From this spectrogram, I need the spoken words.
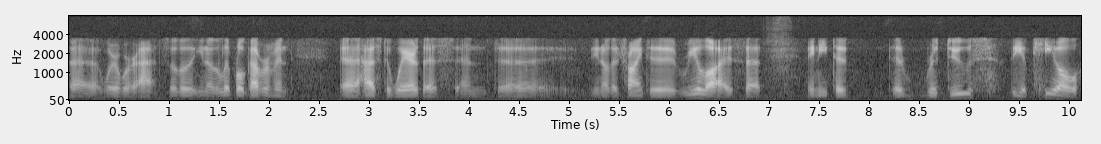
uh, where we're at. So the you know the liberal government uh, has to wear this, and uh, you know they're trying to realize that they need to, to reduce the appeal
